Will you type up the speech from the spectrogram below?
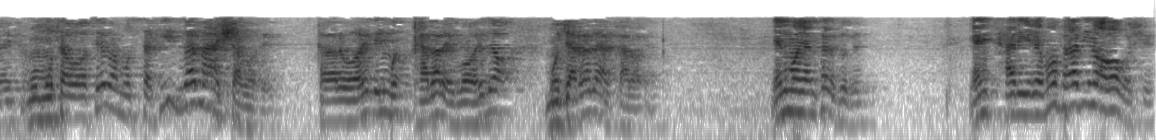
یعنی متواتر و مستفید و مع شواهد. خبر واحد یعنی خبر واحد مجرد از قرائن یعنی ماینتر داده یعنی طریق ما فقط این آقا باشه.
